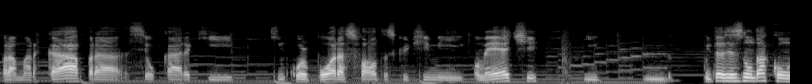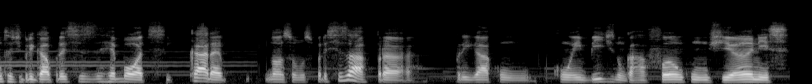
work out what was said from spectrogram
Para marcar, para ser o cara que, que incorpora as faltas que o time comete e muitas vezes não dá conta de brigar por esses rebotes. Cara, nós vamos precisar para brigar com, com o Embiid no garrafão, com o Giannis.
